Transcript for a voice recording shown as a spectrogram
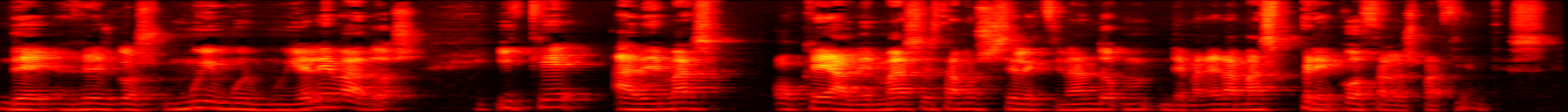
de riesgos muy, muy, muy elevados y que además, o que además estamos seleccionando de manera más precoz a los pacientes.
